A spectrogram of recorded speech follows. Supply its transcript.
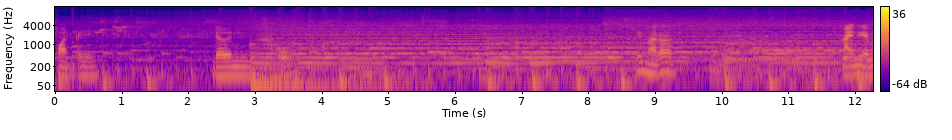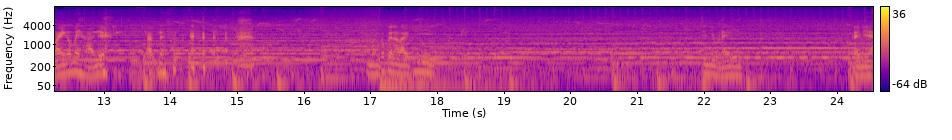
ผ่อนไป เดินเขา มาก็ หายเหนื่อยไหมก็ไม่หายเหนื่อยแป๊บนึง มันก็เป็นอะไรที่ จะอยู่ใน ในนี้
